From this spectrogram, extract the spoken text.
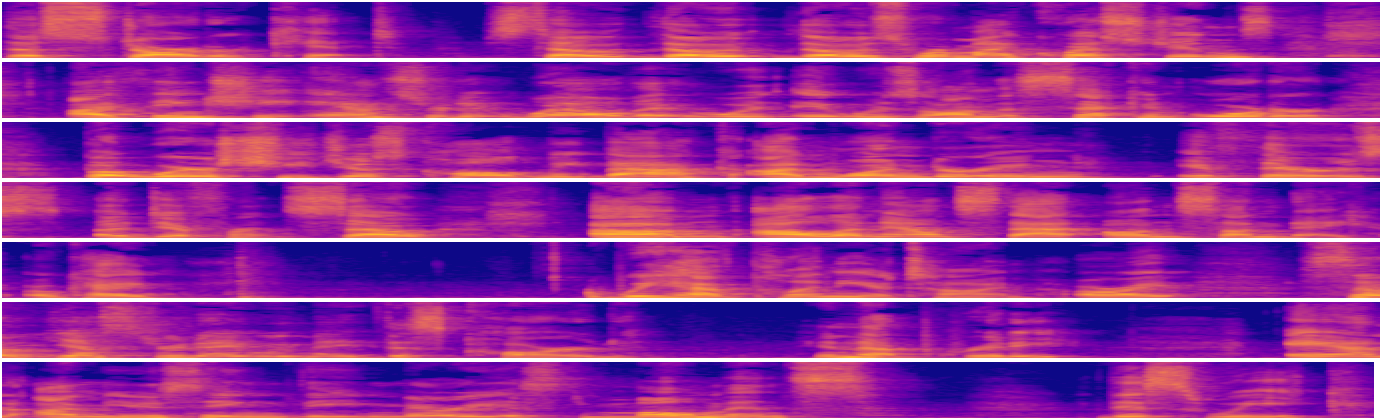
the starter kit? So those those were my questions. I think she answered it well. That it was on the second order, but where she just called me back, I'm wondering if there's a difference. So um, I'll announce that on Sunday. Okay. we have plenty of time. All right. So yesterday we made this card. Isn't that pretty? And I'm using the Merriest Moments this week.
